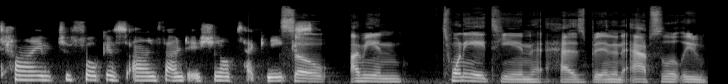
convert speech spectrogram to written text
time to focus on foundational techniques. So, I mean, 2018 has been an absolutely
